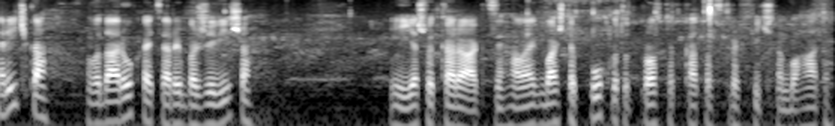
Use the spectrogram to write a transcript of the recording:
Річка, вода рухається, риба живіша і є швидка реакція. Але як бачите, пуху тут просто катастрофічно багато.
